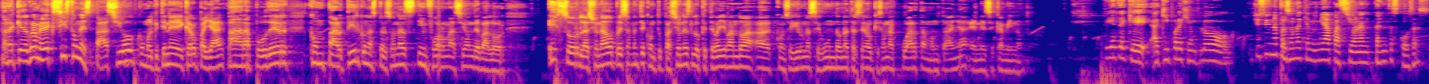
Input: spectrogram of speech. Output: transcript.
para que de alguna manera exista un espacio como el que tiene Caro Payán para poder compartir con las personas información de valor eso relacionado precisamente con tu pasión es lo que te va llevando a, conseguir una segunda, una tercera o quizá una cuarta montaña en ese camino. Fíjate que aquí, por ejemplo, yo soy una persona que a mí me apasionan tantas cosas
